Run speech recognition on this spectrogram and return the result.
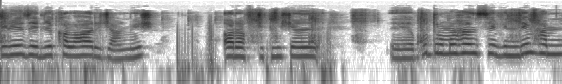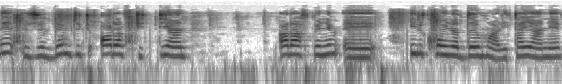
Brezilya Kalahari gelmiş. Araf gitmiş yani e, bu duruma hem sevindim hem de üzüldüm. Çünkü Araf gitti yani. Araf benim e, ilk oynadığım harita yani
